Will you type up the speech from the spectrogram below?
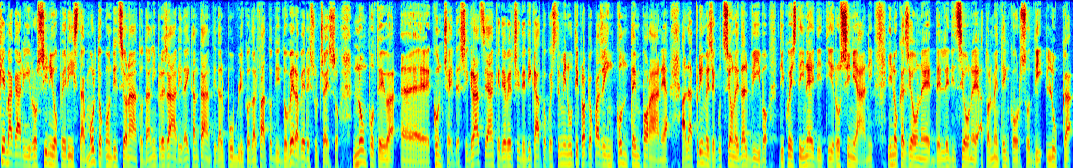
che magari il Rossini operista, molto condizionato dagli impresari, dai cantanti, dal pubblico, dal fatto di dover avere successo, non poteva eh, concedersi. Grazie anche di averci dedicato questi minuti proprio quasi in contemporanea alla prima esecuzione dal vivo di questi inediti rossiniani in occasione dell'edizione attualmente in corso di Lucca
